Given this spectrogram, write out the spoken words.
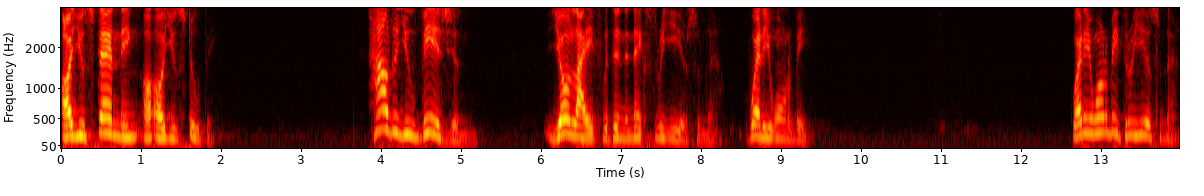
Are you standing or are you stooping? How do you vision your life within the next three years from now? Where do you want to be? Where do you want to be three years from now?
